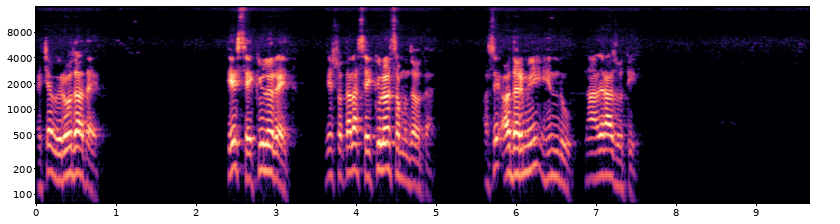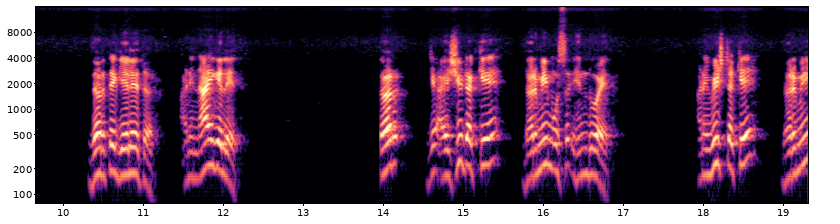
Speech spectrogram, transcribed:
ह्याच्या विरोधात आहेत. ते सेक्युलर आहेत. जे स्वतःला सेक्युलर समजवतात. असे अधर्मी हिंदू नाराज होतील. जर ते गेले तर आणि नाही गेलेत तर जे ऐंशी टक्के धर्मी मुस हिंदू आहेत आणि वीस टक्के धर्मी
